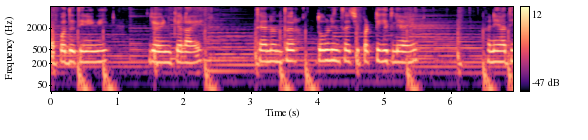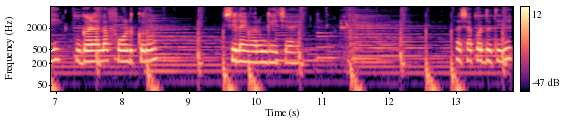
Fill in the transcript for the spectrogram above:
या पद्धतीने मी जॉईन केला आहे. त्यानंतर दोन इंचाची पट्टी घेतली आहे. आणि आधी गळ्याला फोल्ड करून शिलाई मारून घ्यायची आहे. अशा पद्धतीने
